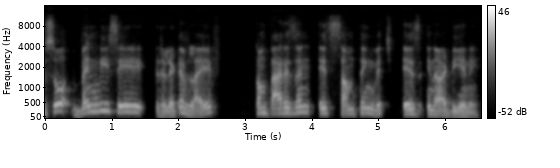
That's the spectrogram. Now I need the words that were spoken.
So when we say relative life comparison is something which is in our dna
